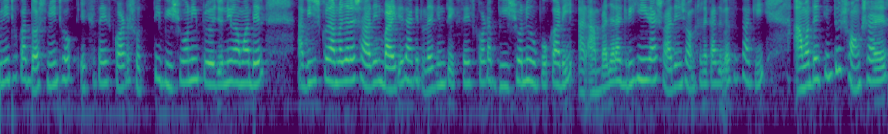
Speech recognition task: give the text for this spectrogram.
মিনিট হোক আর দশ মিনিট হোক। এক্সারসাইজ করাটা সত্যি ভীষণই প্রয়োজনীয় আমাদের। বিশেষ করে আমরা যারা সারাদিন বাড়িতে থাকি, তাদের কিন্তু এক্সারসাইজ করাটা ভীষণই উপকারী। আর আমরা যারা গৃহিণীরা সারাদিন সংসারের কাজে ব্যস্ত থাকি, আমাদের কিন্তু সংসারের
